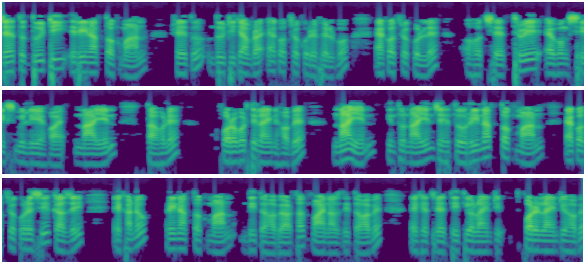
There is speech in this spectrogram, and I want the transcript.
যেহেতু দুইটি ঋণাত্মক মান, সেহেতু দুইটিকে আমরা একত্র করে ফেলব। একত্র করলে হচ্ছে থ্রি এবং সিক্স মিলিয়ে হয় নাইন তাহলে পরবর্তী লাইন হবে নাইন কিন্তু নাইন যেহেতু ঋণাত্মক মান, একত্র করেছি, কাজেই এখানেও ঋণাত্মক মান দিতে হবে, অর্থাৎ মাইনাস দিতে হবে। এক্ষেত্রে দ্বিতীয় লাইনটি, পরের লাইনটি হবে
